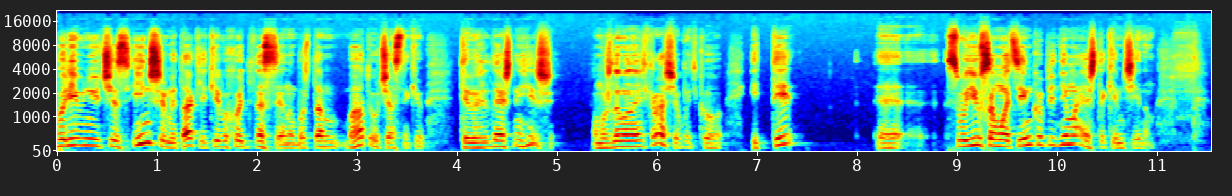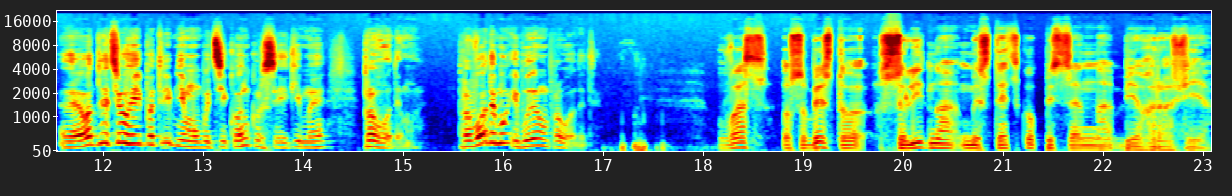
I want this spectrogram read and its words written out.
порівнюючи з іншими, так, які виходять на сцену, бо ж там багато учасників, ти виглядаєш не гірше, а можливо навіть краще будь-кого. І ти е, свою самооцінку піднімаєш таким чином. Е, от для цього і потрібні, мабуть, ці конкурси, які ми проводимо. Проводимо і будемо проводити. У вас особисто солідна мистецько-пісенна біографія.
